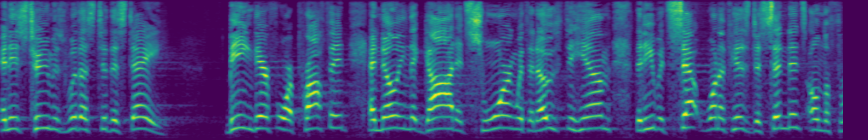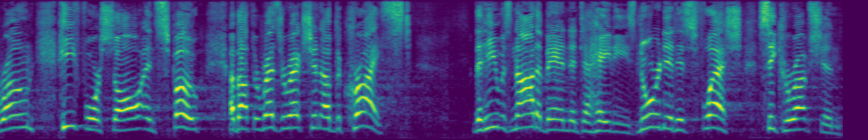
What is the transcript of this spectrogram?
and his tomb is with us to this day. Being therefore a prophet, and knowing that God had sworn with an oath to him that he would set one of his descendants on the throne, he foresaw and spoke about the resurrection of the Christ that he was not abandoned to Hades, nor did his flesh see corruption.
